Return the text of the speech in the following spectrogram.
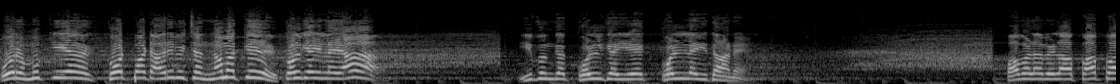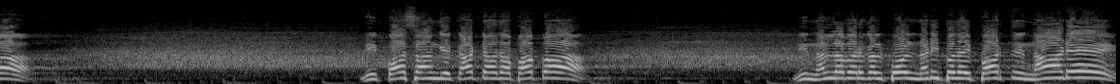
ஒரு முக்கிய கோட்பாட்டை அறிவிச்ச நமக்கு கொள்கை இல்லையா? இவங்க கொள்கையே கொள்ளை தானே பவள விழா பாப்பா. நீ பாசாங்கு காட்டாத பாப்பா. நீ நல்லவர்கள் போல் நடிப்பதை பார்த்து நாடே.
